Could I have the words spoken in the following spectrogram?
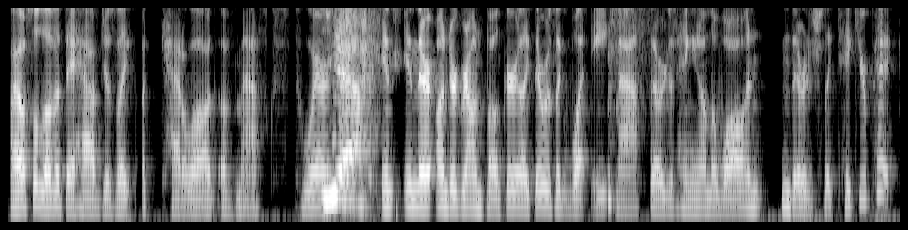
I also love that they have just like a catalog of masks to wear. Yeah. In, in their underground bunker, like there was like what eight masks that were just hanging on the wall, and they were just like, "Take your pick."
